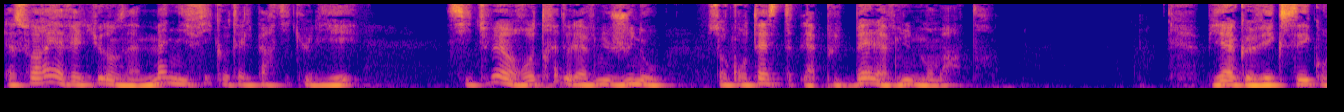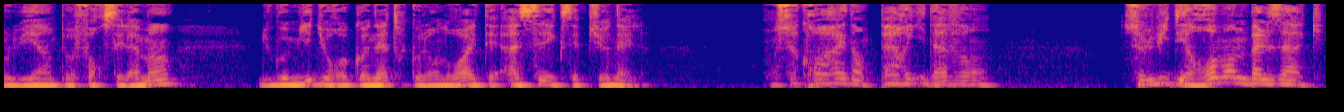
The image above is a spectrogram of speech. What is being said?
La soirée avait lieu dans un magnifique hôtel particulier, situé en retrait de l'avenue Junot, sans conteste la plus belle avenue de Montmartre. Bien que vexé qu'on lui ait un peu forcé la main, Dugommier dut reconnaître que l'endroit était assez exceptionnel. On se croirait dans Paris d'avant, celui des romans de Balzac,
